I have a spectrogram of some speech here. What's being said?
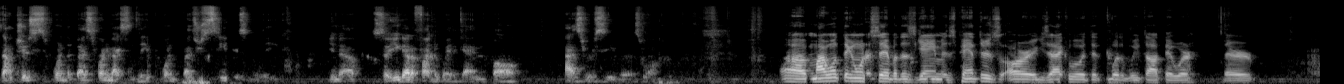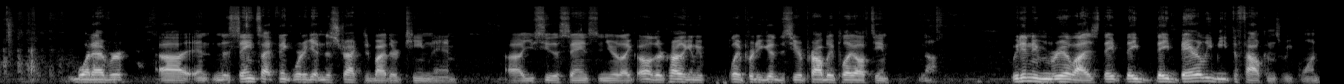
not just one of the best running backs in the league, but one of the best receivers in the league. You know, so you got to find a way to get him the ball as a receiver as well. Uh, my one thing I want to say about this game is Panthers are exactly what, the, what we thought they were. They're whatever. Uh, and the Saints, I think, were getting distracted by their team name. Uh, you see the Saints, and you're like, oh, they're probably going to play pretty good this year, probably playoff team. No, we didn't even realize they they they barely beat the Falcons week one.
